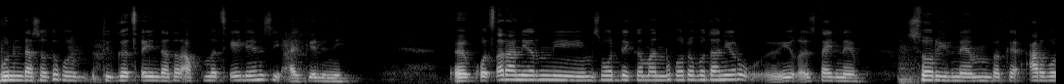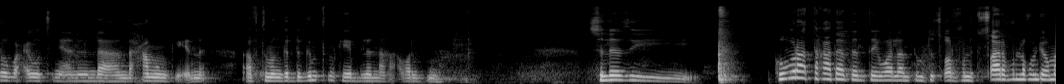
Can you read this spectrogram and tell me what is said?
ቡን እንዳሰተኹ እቲ ገፀይ እንዳተረኣኩ መፅአ ኢለንሲ ኣይክእልኒ ቆፀራ ነርኒ ምስ ወደይ ከማን ንኸዶ ቦታ ነይሩ ይቕእስታ ኢልናዮም ሶሪ ኢልናዮም እምበር ዓርቦ ረቡዕ ኣይወፅን እያ እንዳሓሞም ክእነ ኣብቲ መንገዲ ግምጥል ከየብለና ከዓ ወሊድና ስለዚ ክቡራት ተኸታተልተይ ዋላ እንቱም ትፀርፉኒ ትፃርፉ ኣለኹም ዲኹም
